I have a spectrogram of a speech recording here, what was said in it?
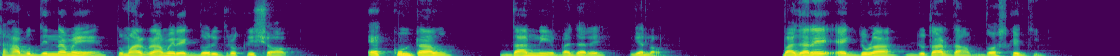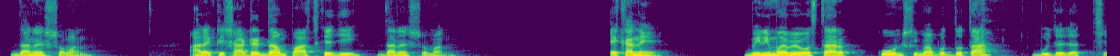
শাহাবুদ্দিন নামে তোমার গ্রামের এক দরিদ্র কৃষক এক কুইন্টাল ধান নিয়ে বাজারে গেল। বাজারে এক জোড়া জুতার দাম দশ কেজি, দানের সমান। আর একটি শার্টের দাম পাঁচ কেজি, দানের সমান। এখানে বিনিময় ব্যবস্থার কোন সীমাবদ্ধতা বোঝা যাচ্ছে?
